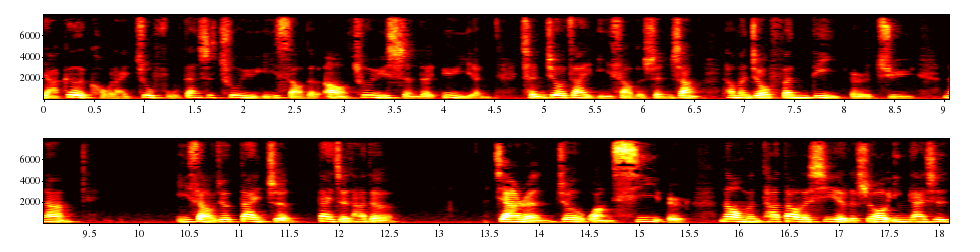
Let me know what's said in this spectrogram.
雅各的口来祝福，但是出于以扫的哦，出于神的预言成就在以扫的身上，他们就分地而居。那以扫就带着带着他的家人就往西尔。那我们他到了西尔的时候，应该是。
